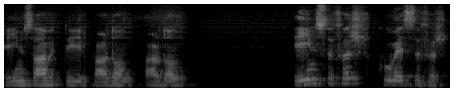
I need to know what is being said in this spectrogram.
Eğim sabit değil. Pardon, pardon. Eğim sıfır, kuvvet sıfır.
